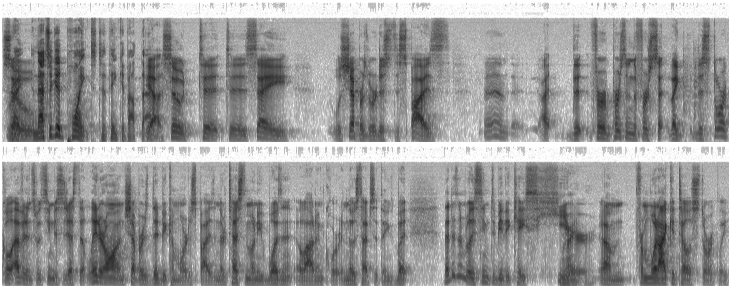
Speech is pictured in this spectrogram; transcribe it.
So, right. And that's a good point to think about that. Yeah. So to to say, well, shepherds were just despised. Eh, I, the, for a person in the first, like the historical evidence would seem to suggest that later on shepherds did become more despised and their testimony wasn't allowed in court and those types of things. But that doesn't really seem to be the case here, right. um, from what I could tell historically.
